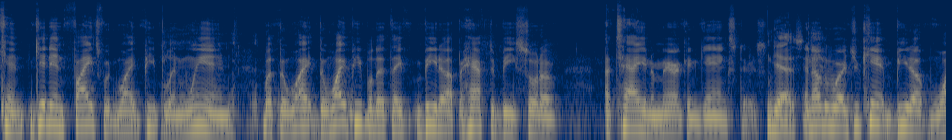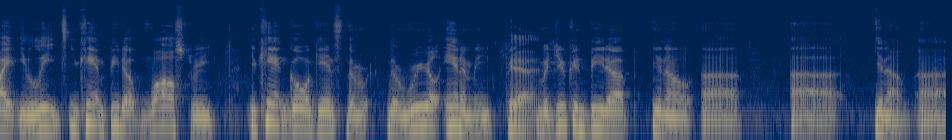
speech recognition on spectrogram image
can get in fights with white people and win, but the white the white people that they beat up have to be sort of Italian American gangsters. Yes. In other words, you can't beat up white elites. You can't beat up Wall Street. You can't go against the the real enemy. Yeah. But you can beat up, you know, uh, uh, you know, uh,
